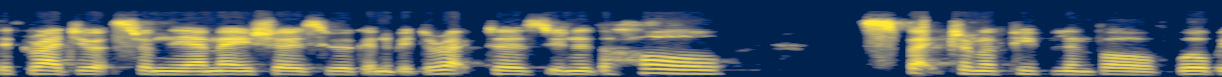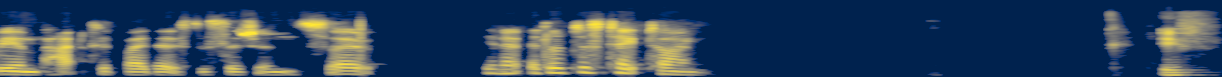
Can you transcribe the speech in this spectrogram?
the graduates from the MA shows who are going to be directors, you know, the whole spectrum of people involved will be impacted by those decisions. So, you know, it'll just take time. If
